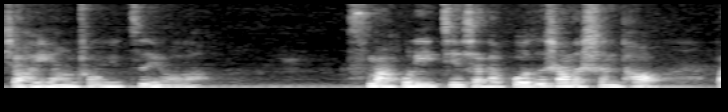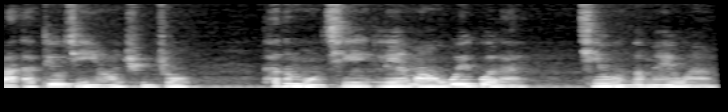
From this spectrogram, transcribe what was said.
小黑羊终于自由了。司马狐狸解下他脖子上的绳套，把它丢进羊群中。他的母亲连忙围过来亲吻个没完。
